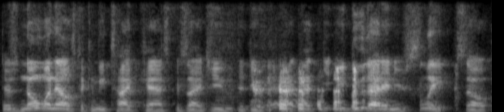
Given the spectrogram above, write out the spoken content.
there's no one else that can be typecast besides you to do that. I, I, you, do that in your sleep. So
